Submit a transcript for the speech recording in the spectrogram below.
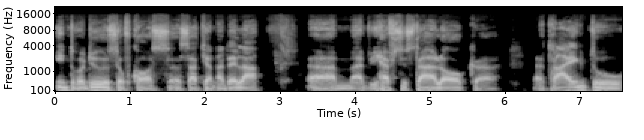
introduce, of course, uh, Satya Nadella, um, and we have this dialogue. Uh, trying to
